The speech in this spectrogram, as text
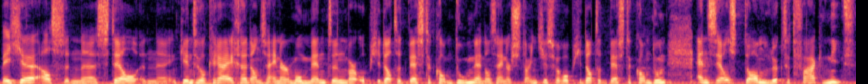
weet je, als een uh, stel een, uh, een, kind wil krijgen, dan zijn er momenten waarop je dat het beste kan doen. En dan zijn er standjes waarop je dat het beste kan doen. En zelfs dan lukt het vaak niet.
